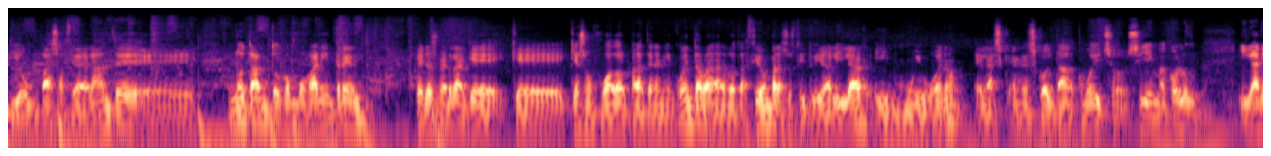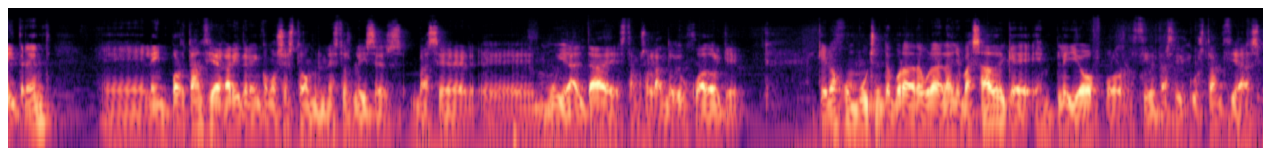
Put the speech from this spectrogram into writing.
dio un paso hacia adelante, eh, no tanto como Gary Trent, pero es verdad que, es un jugador para tener en cuenta, para la rotación, para sustituir a Lillard y muy bueno. En, el escolta, como he dicho, CJ McCollum y Gary Trent. Eh, la importancia de Gary Trent como sexto hombre en estos Blazers va a ser eh, muy alta. Estamos hablando de un jugador que que no jugó mucho en temporada regular el año pasado y que en playoff por ciertas circunstancias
